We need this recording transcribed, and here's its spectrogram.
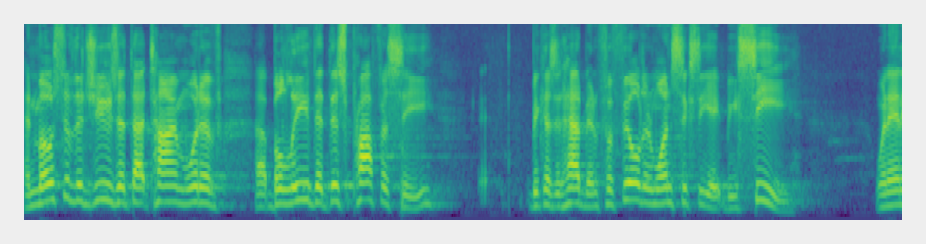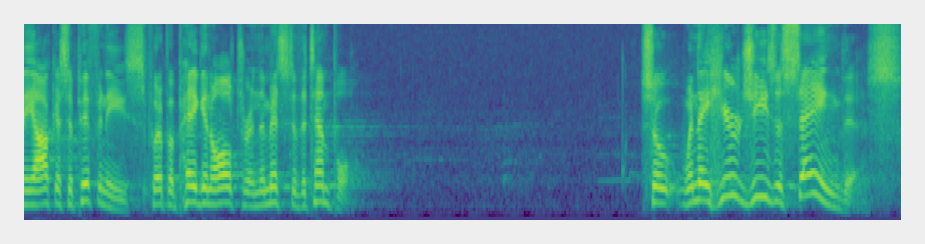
And most of the Jews at that time would have uh, believed that this prophecy, because it had been fulfilled in 168 BC, when Antiochus Epiphanes put up a pagan altar in the midst of the temple. So when they hear Jesus saying this,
